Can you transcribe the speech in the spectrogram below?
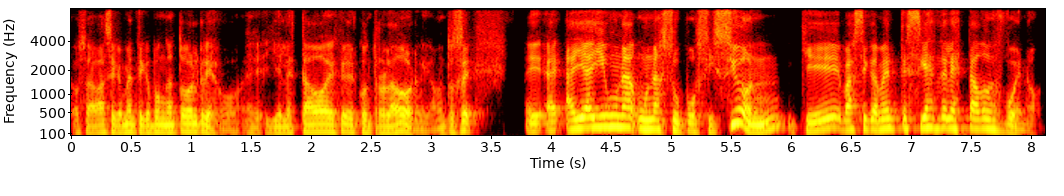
o sea, básicamente que pongan todo el riesgo, y el Estado es el controlador, digamos. Entonces, hay ahí una, una suposición que básicamente si es del Estado es bueno.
